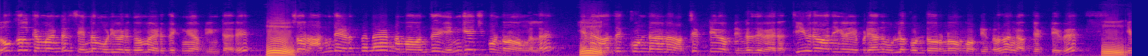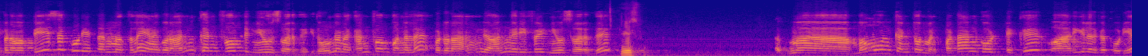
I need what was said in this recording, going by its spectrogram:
லோக்கல் கமாண்டர்ஸ் என்ன முடிவு எடுக்காம எடுத்துக்கங்க அப்படின்ட்டாரு. சோ அந்த இடத்துல நம்ம வந்து என்கேஜ் பண்றோம் அவங்கள. ஏன்னா அதுக்குண்டான அப்ஜெக்டிவ் அப்படின்றது வேற. தீவிரவாதிகளை எப்படியாவது உள்ள கொண்டு வரணும் அப்படின்றது அங்க அப்ஜெக்டிவ் இப்ப நம்ம பேசக்கூடிய தருணத்துல எனக்கு ஒரு அன்கன்ஃபர்ம்டு நியூஸ் வருது. இது ஒண்ணும் நான் கன்ஃபார்ம் பண்ணல பட் ஒரு அன்வெரிஃபைட் நியூஸ் வருது. மமூன் கண்டோன்மெண்ட் பட்டான்கோட்டுக்கு அருகில் இருக்கக்கூடிய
